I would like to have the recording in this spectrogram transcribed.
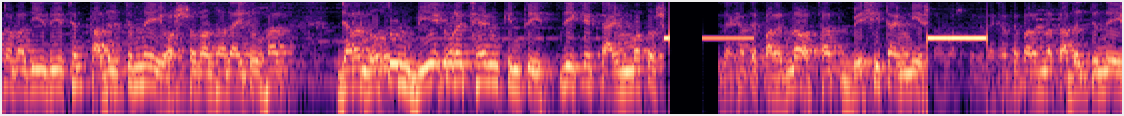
বারোটা বাজিয়ে দিয়েছেন, তাদের জন্য এই অশ্বগন্ধা নাইট ওভার যারা নতুন বিয়ে করেছেন, কিন্তু স্ত্রীকে টাইম মতো দেখাতে পারেন না, অর্থাৎ বেশি টাইম নিয়ে সহবাস করে দেখাতে পারেন না, তাদের জন্য এই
